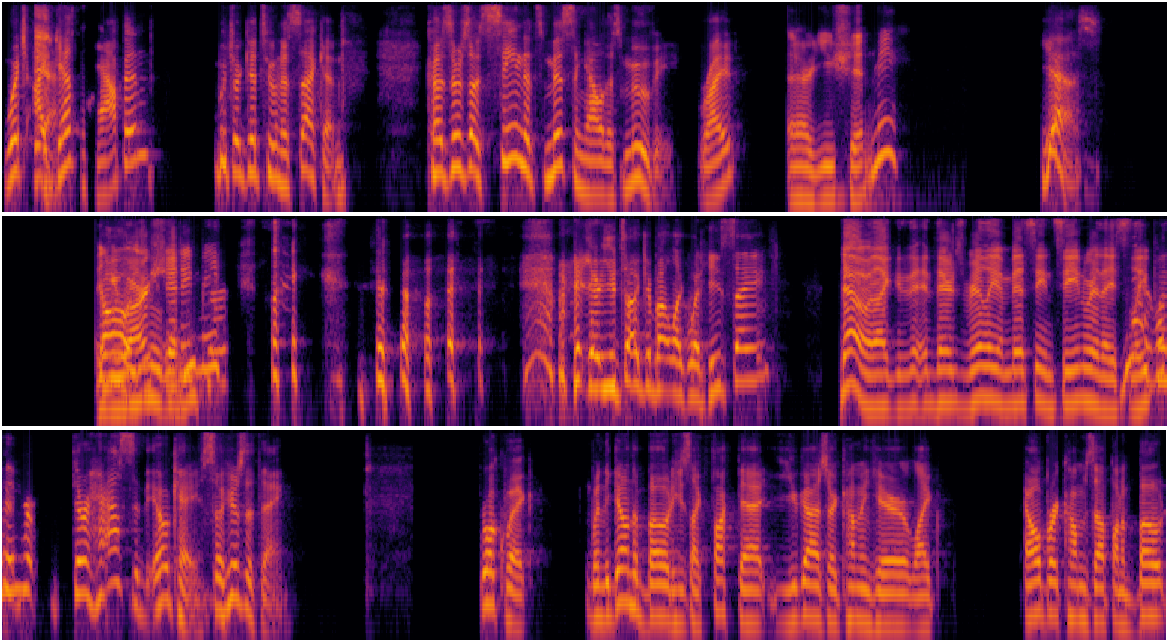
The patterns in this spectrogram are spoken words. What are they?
which I guess happened, which I'll get to in a second. Because there's a scene that's missing out of this movie, right? Are you shitting me? Yes. You Oh, are mean what he shitting me? Are you talking about like what he's saying? No, like th- there's really a missing scene where they Yeah, sleep well, with him. There, there has to be. Okay, so here's the thing. Real quick, when they get on the boat, he's like, "Fuck that! You guys are coming here." Like, Albert comes up on a boat.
